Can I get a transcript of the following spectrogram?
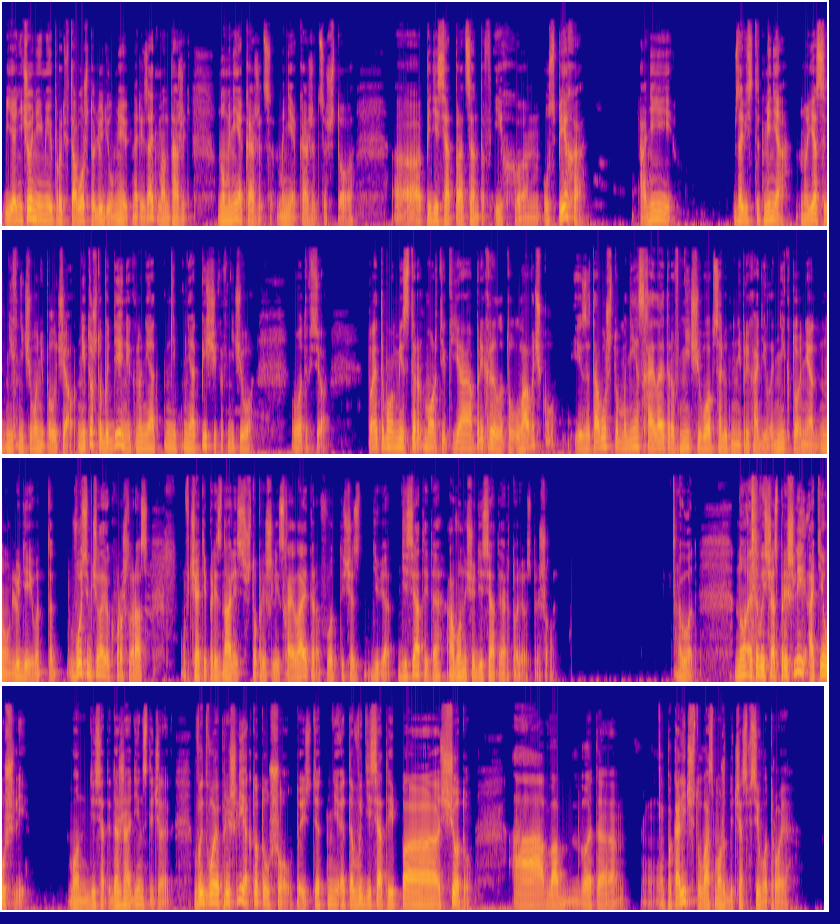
Я ничего не имею против того, что люди умеют нарезать, монтажить, но мне кажется, мне кажется, что 50% э, их эм, успеха, они зависит от меня, но я с них ничего не получал. Не то чтобы денег, но не от, не, не от подписчиков, ничего. Вот и все. Поэтому, мистер Мортик, я прикрыл эту лавочку из-за того, что мне с хайлайтеров ничего абсолютно не приходило. Никто, не, ну, людей. Вот 8 человек в прошлый раз в чате признались, что пришли с хайлайтеров. Вот ты сейчас 9, 10, да? А вон еще 10 Арториус пришел. Вот. Но это вы сейчас пришли, а те ушли. Вон, десятый, даже одиннадцатый человек. Вы двое пришли, а кто-то ушел. То есть это, не, это вы десятый по счету. А в, это, по количеству у вас может быть сейчас всего трое.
